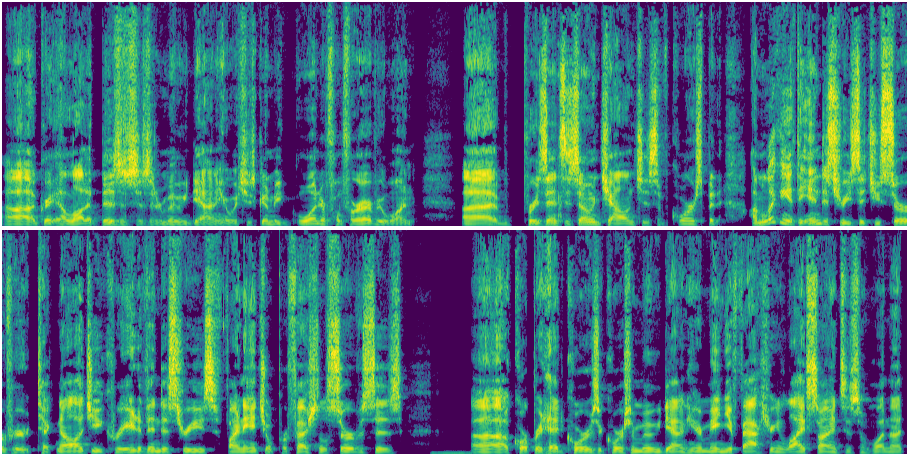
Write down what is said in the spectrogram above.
Uh, great a lot of businesses that are moving down here which is going to be wonderful for everyone uh, presents its own challenges, of course. But I'm looking at the industries that you serve here technology, creative industries, financial professional services, uh, corporate headquarters, of course, are moving down here, manufacturing, life sciences, and whatnot.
